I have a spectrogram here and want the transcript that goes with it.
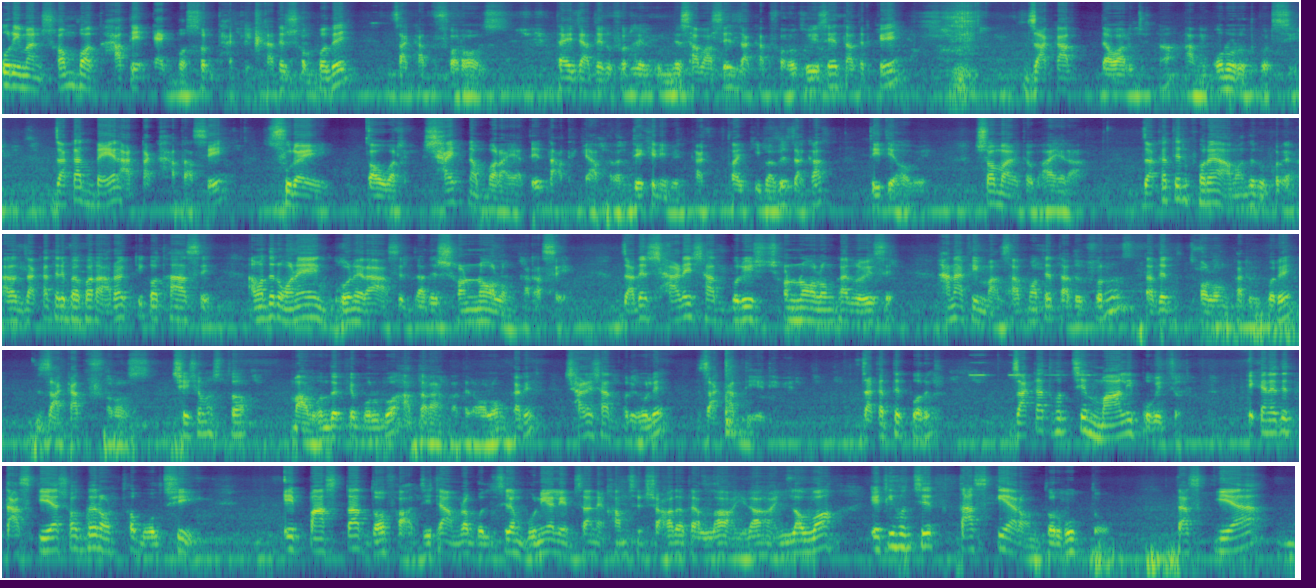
পরিমাণ সম্পদ হাতে এক বছর থাকে, তাদের সম্পদে জাকাত ফরজ। তাই যাদের উপরে নেশাব আছে জাকাত ফরজ হয়েছে, তাদেরকে জাকাত দেওয়ার জন্য আমি অনুরোধ করছি। জাকাত ব্যয়ের আটটা খাত আছে সুরাই তাওবার ষাট নম্বর আয়াতে তা থেকে আপনারা দেখে নেবেন তাই কীভাবে জাকাত দিতে হবে। সম্মানিত ভাইয়েরা জাকাতের পরে আমাদের উপরে, আর জাকাতের ব্যাপারে আরও একটি কথা আছে, আমাদের অনেক বোনেরা আছে যাদের স্বর্ণ অলংকার আছে, যাদের সাড়ে সাত ভরি স্বর্ণ অলংকার রয়েছে, হানাফি মাঝহাব মতে তাদের ফরজ তাদের অলঙ্কারের উপরে জাকাত ফরজ। সেই সমস্ত মা বোনদেরকে বলব আপনারা আপনাদের অলঙ্কারের সাড়ে সাত ভরি হলে জাকাত দিয়ে দিবেন জাকাতের পরে, জাকাত হচ্ছে মালই পবিত্রতা। এখানে যে তাস্কিয়া শব্দের অর্থ বলছি, এই পাঁচটা দফা যেটা আমরা বলছিলাম, বুনিয়াল ইনসান এখামসিন শাহাদাত, আল্লাহ, ইলাহ ইল্লাল্লাহ, এটি হচ্ছে তাস্কিয়ার অন্তর্ভুক্ত। তাস্কিয়া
